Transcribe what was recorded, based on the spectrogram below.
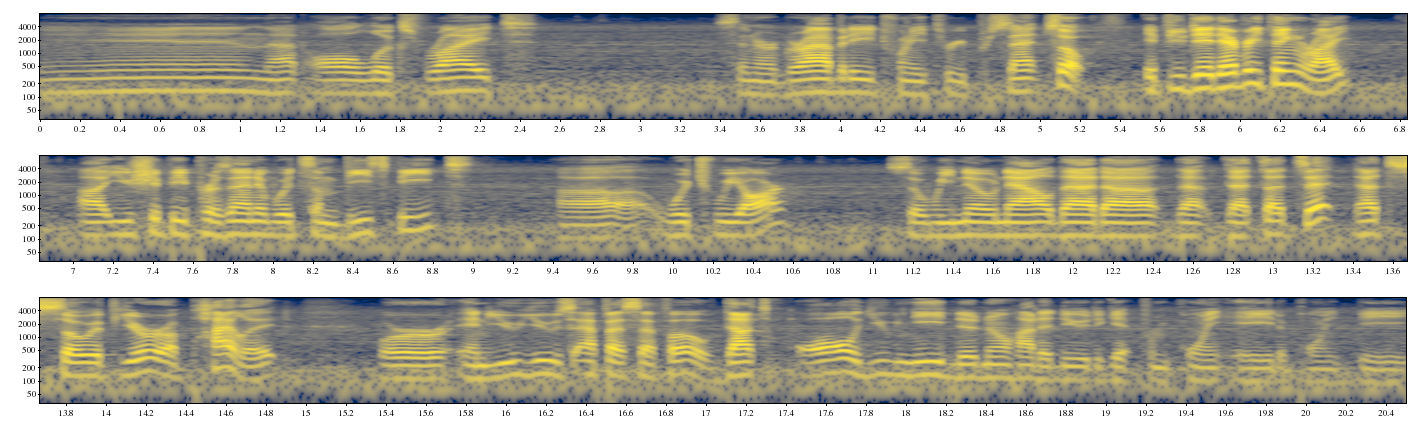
And that all looks right. Center of gravity, 23%. So if you did everything right, uh, you should be presented with some V-speeds, uh, which we are. So we know now that, uh, that, that that's it. That's So if you're a pilot or and you use FSFO, that's all you need to know how to do to get from point A to point B.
